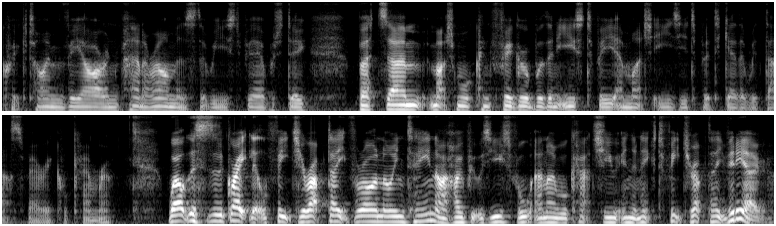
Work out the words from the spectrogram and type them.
QuickTime VR and panoramas that we used to be able to do, but um, much more configurable than it used to be and much easier to put together with that spherical camera. Well, this is a great little feature update for R19. I hope it was useful, and I will catch you in the next feature update video.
